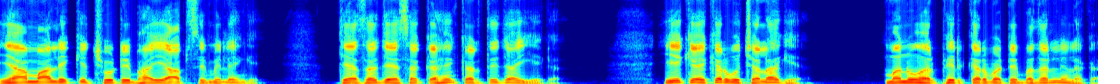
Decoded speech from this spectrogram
यहाँ मालिक के छोटे भाई आपसे मिलेंगे। जैसा जैसा कहें करते जाइएगा। ये कहकर वो चला गया। मनोहर फिर करवटें बदलने लगा।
